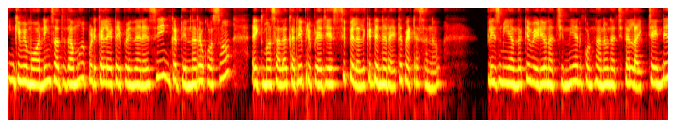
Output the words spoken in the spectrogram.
ఇంక ఇవి మార్నింగ్ సర్దుదాము ఇప్పటికే లేట్ అయిపోయింది అనేసి ఇంకా డిన్నర్ కోసం ఎగ్ మసాలా కర్రీ ప్రిపేర్ చేసి పిల్లలకి డిన్నర్ అయితే పెట్టేశాను. ప్లీజ్ మీ అందరికీ వీడియో నచ్చింది అనుకుంటున్నాను. నచ్చితే లైక్ చేయండి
